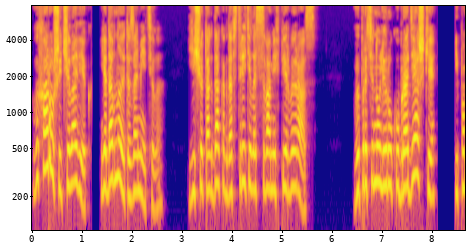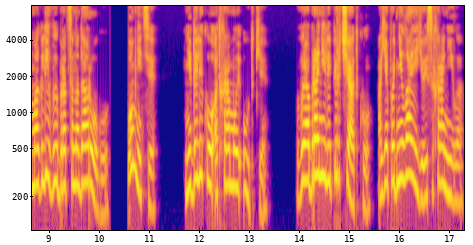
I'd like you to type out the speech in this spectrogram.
«Вы хороший человек, я давно это заметила. Еще тогда, когда встретилась с вами в первый раз. Вы протянули руку бродяжке и помогли выбраться на дорогу. Помните? Недалеко от хромой утки. Вы обронили перчатку, а я подняла ее и сохранила.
